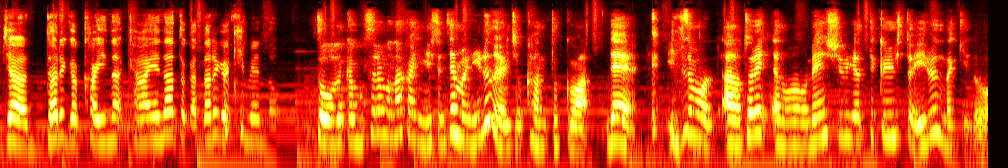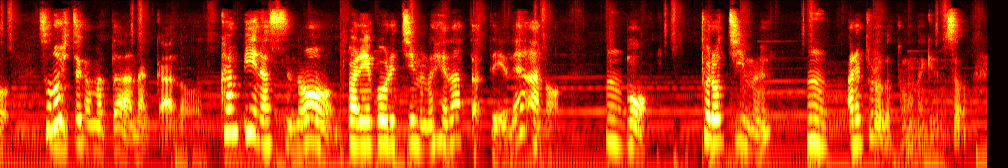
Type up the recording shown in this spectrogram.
じゃあ誰が変えな変えなとか誰が決めんの？そう、なんかもうそれも中にいる人、でもいるのよ、一応監督は。で、いつもあのトレあの練習やってくれる人はいるんだけど、その人がまた、なんかあの、カンピーナスのバレーボールチームのヘナッタっていうね、あの、うん。もう、プロチーム、うん。あれプロだと思うんだけど、そう、うん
